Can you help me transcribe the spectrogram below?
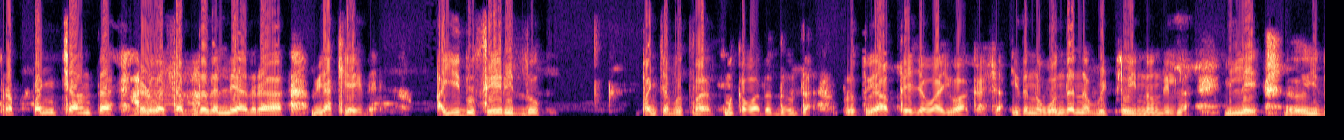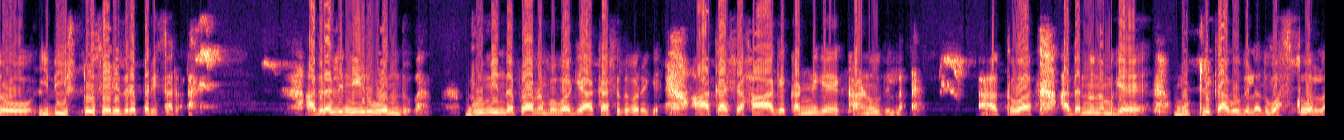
ಪ್ರಪಂಚ ಅಂತ ಹೇಳುವ ಶಬ್ದದಲ್ಲಿ ಅದರ ವ್ಯಾಖ್ಯೆ ಇದೆ. ಐದು ಸೇರಿದ್ದು ಪಂಚಭೂತ್ಮಾತ್ಮಕವಾದದ್ದು ಅಂತ. ಪೃಥ್ವಿ, ಆಪ್, ತೇಜ, ವಾಯು, ಆಕಾಶ. ಇದನ್ನು ಒಂದನ್ನು ಬಿಟ್ಟು ಇನ್ನೊಂದಿಲ್ಲ. ಇಲ್ಲಿ ಇದು ಇದು ಇಷ್ಟು ಸೇರಿದ್ರೆ ಪರಿಸರ. ಅದರಲ್ಲಿ ನೀರು ಒಂದು. ಭೂಮಿಯಿಂದ ಪ್ರಾರಂಭವಾಗಿ ಆಕಾಶದವರೆಗೆ. ಆಕಾಶ ಹಾಗೆ ಕಣ್ಣಿಗೆ ಕಾಣುವುದಿಲ್ಲ. ಅಥವಾ ಅದನ್ನು ನಮಗೆ ಮುಟ್ಲಿಕ್ಕೆ ಆಗುವುದಿಲ್ಲ ಅದು ವಸ್ತು ಅಲ್ಲ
